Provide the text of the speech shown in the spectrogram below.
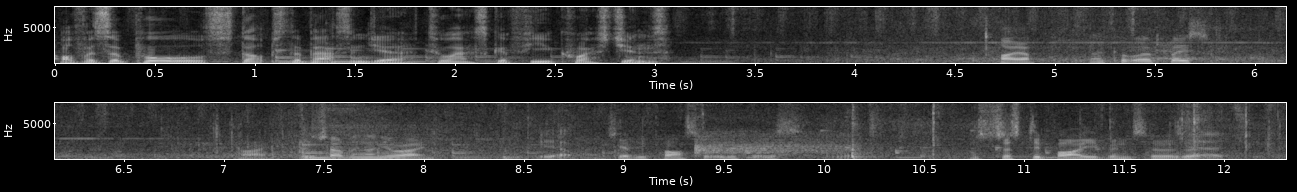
Officer Paul stops the passenger to ask a few questions. Hiya. Can I cut word, please? Hi. Are you travelling on your own? Yeah. Do you have your passport with you, please? It's just Dubai you've been to, is it? it's just about,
